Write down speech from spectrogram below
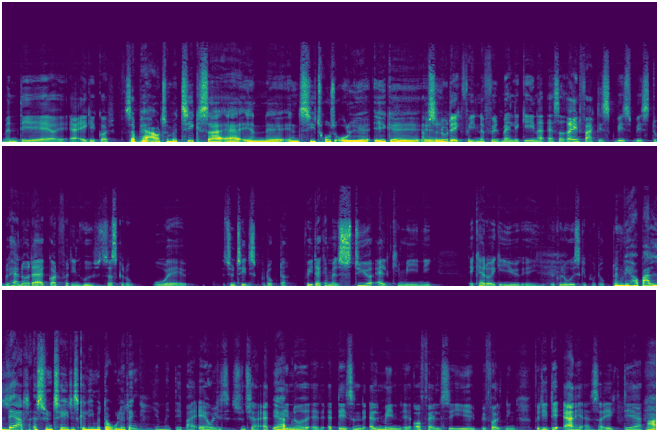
men det er, er ikke godt for Så per huden. automatik, så er en, øh, en citrusolie ikke... Øh... Absolut ikke, fordi den er fyldt med allergener. Altså rent faktisk, hvis, hvis du vil have noget, der er godt for din hud, så skal du bruge øh, syntetiske produkter. Fordi der kan man styre al kemien i. Det kan du ikke i, ø- i økologiske produkter. Men vi har bare lært, at syntetisk er lige med dårligt, ikke? Jamen, det er bare ærgerligt, synes jeg, at ja. det er noget, at, at det er sådan en almen øh, opfattelse i øh, befolkningen. Fordi det er det altså ikke. Det er,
